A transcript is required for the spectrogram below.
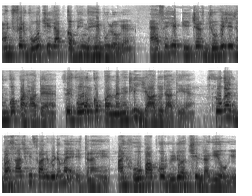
एंड फिर वो चीज़ आप कभी नहीं भूलोगे। ऐसे ही टीचर जो भी चीज़ हमको पढ़ाते हैं, फिर वो उनको परमानेंटली याद हो जाती है। सो so बस आज की इस वाली वीडियो में इतना ही। आई होप आपको वीडियो अच्छी लगी होगी।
